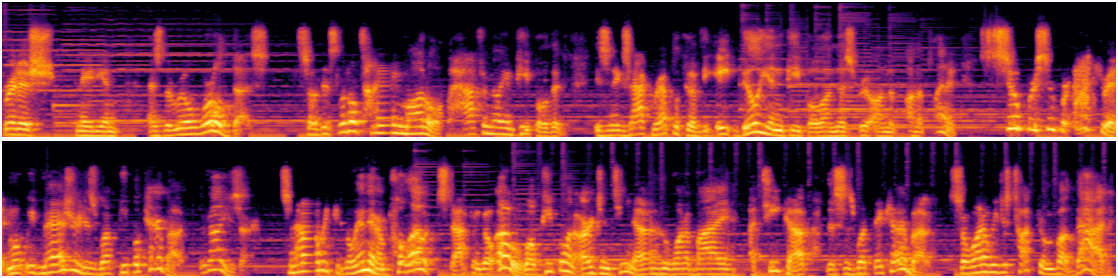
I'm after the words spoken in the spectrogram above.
British, Canadian, as the real world does. So this little tiny model, half a million people, that is an exact replica of the eight billion people on this on the on the planet, super super accurate. And what we've measured is what people care about, their values are. So now we can go in there and pull out stuff and go, oh, well, people in Argentina who want to buy a teacup, this is what they care about. So why don't we just talk to them about that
